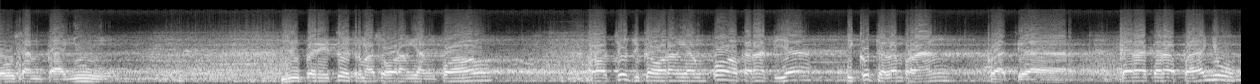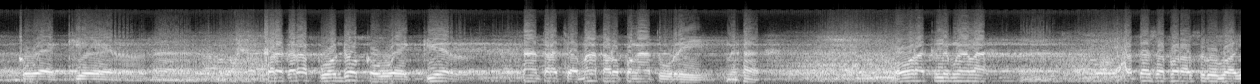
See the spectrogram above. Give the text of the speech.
Urusan banyu. Zubair itu termasuk orang yang pol. Rojo juga orang yang pol karena dia ikut dalam perang Badar gara-gara banyu keweger nah, gara-gara bondo keweger antara jamaah karo pengaturi nah, ora gelem ngalah. Kata sapa Rasulullah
